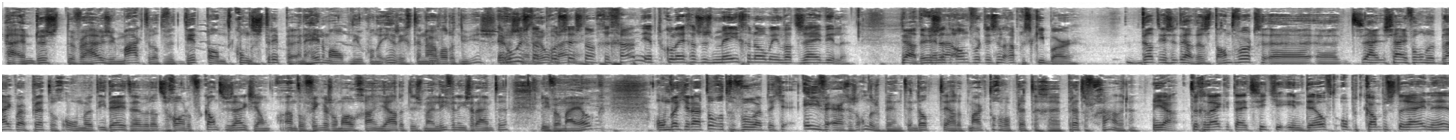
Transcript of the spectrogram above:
Ja, en dus de verhuizing maakte dat we dit pand konden strippen en helemaal opnieuw konden inrichten naar wat het nu is. En dus hoe is dat proces dan gegaan? Je hebt de collega's dus meegenomen in wat zij willen. Ja, en het antwoord is een apres-ski bar. Dat is, ja, dat is het antwoord. Uh, uh, zij, zij, vonden het blijkbaar prettig om het idee te hebben dat ze gewoon op vakantie zijn. Ik zie een aantal vingers omhoog gaan. Ja, dat is mijn lievelingsruimte. Die van mij ook. Omdat je daar toch het gevoel hebt dat je even ergens anders bent. En dat, ja, dat maakt toch wel prettig, uh, prettig vergaderen. Ja, tegelijkertijd zit je in Delft op het campusterrein. Hè,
